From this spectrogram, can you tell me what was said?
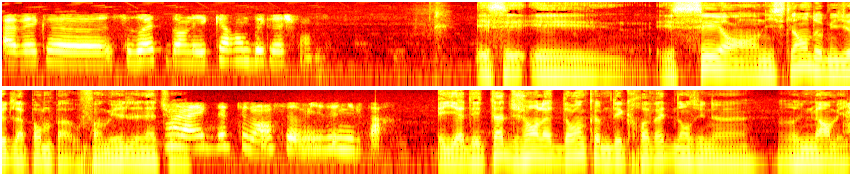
Avec, euh, ça doit être dans les 40 degrés, je pense. Et c'est et, et c'est en Islande au milieu de la pampa, enfin au milieu de la nature. Voilà, exactement, c'est au milieu de nulle part. Et il y a des tas de gens là-dedans comme des crevettes dans une dans une marmite.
